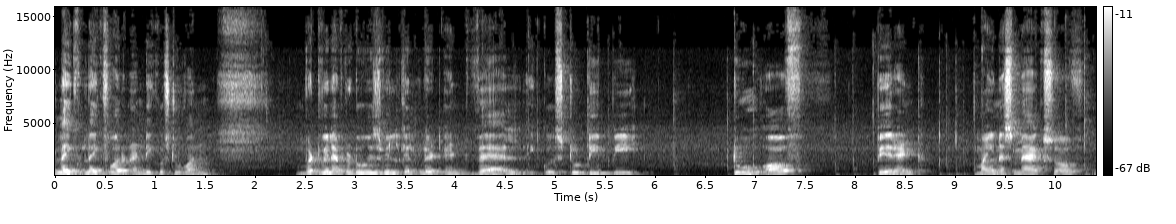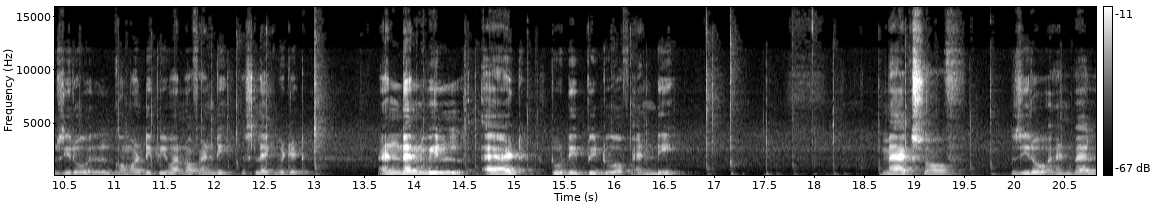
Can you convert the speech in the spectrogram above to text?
like like for nd equals to 1 what we'll have to do is we'll calculate int val equals to dp2 of parent minus max of 0 l comma dp1 of nd just like we did. And then we'll add to dp2 of nd max of 0 and val.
